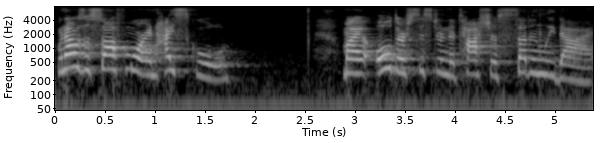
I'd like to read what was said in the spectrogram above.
When I was a sophomore in high school, my older sister Natasha suddenly died.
